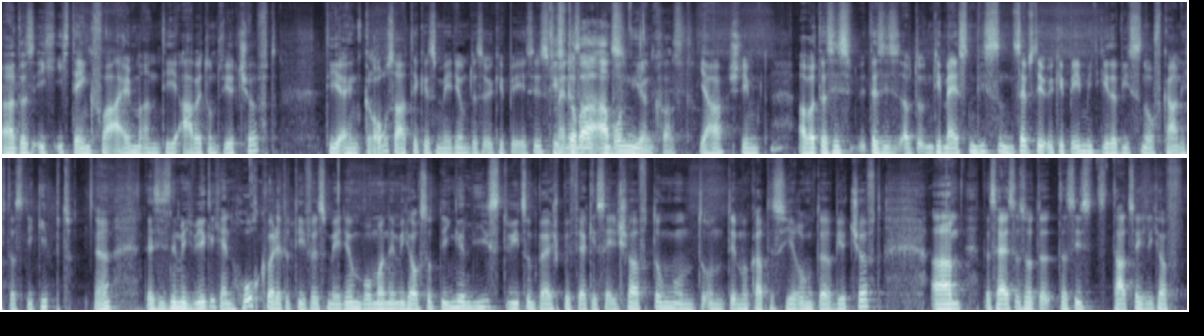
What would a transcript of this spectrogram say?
Äh, das ich ich denke vor allem an die Arbeit und Wirtschaft die ein großartiges Medium des ÖGBs ist. Die du aber Erachtens, abonnieren kannst. Ja, stimmt. Aber das ist, das ist, die meisten wissen, selbst die ÖGB-Mitglieder wissen oft gar nicht, dass die gibt. Ja, das ist nämlich wirklich ein hochqualitatives Medium, wo man nämlich auch so Dinge liest, wie zum Beispiel Vergesellschaftung und, und Demokratisierung der Wirtschaft. Ähm, das heißt also, das ist tatsächlich auf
